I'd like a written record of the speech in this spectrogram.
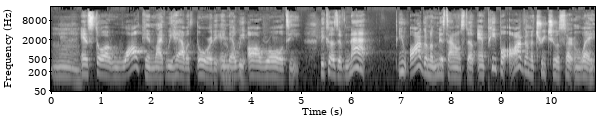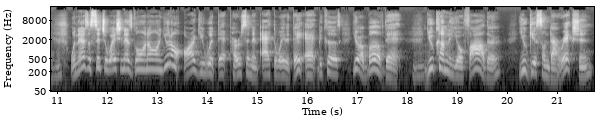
mm. and start walking like we have authority and that we are royalty. Because if not, you are going to miss out on stuff and people are going to treat you a certain way. Mm-hmm. When there's a situation that's going on, you don't argue with that person and act the way that they act because you're above that. Mm-hmm. You come to your father, you get some direction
